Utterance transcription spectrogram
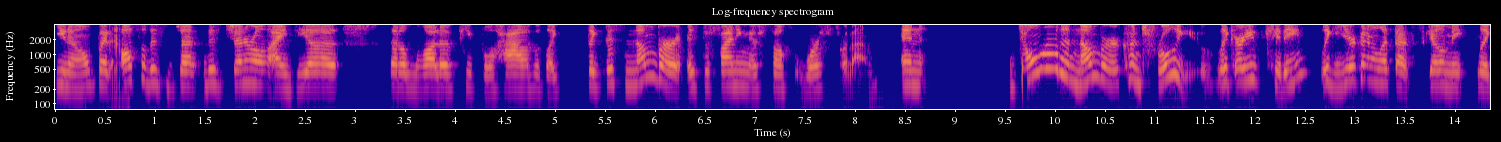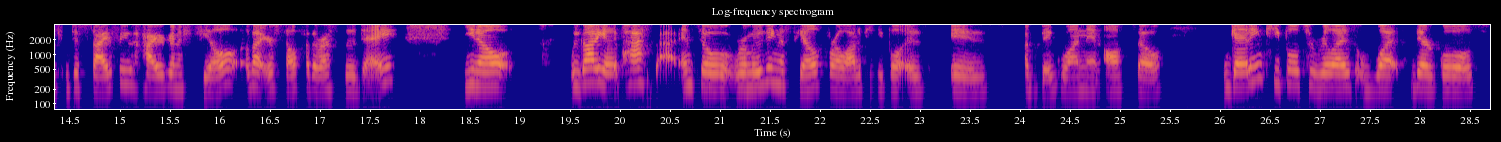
you know but yeah. also this gen- this general idea that a lot of people have of like like this number is defining their self-worth for them. And don't let a number control you. Like are you kidding? Like you're gonna let that scale make like decide for you how you're gonna feel about yourself for the rest of the day. You know we got to get past that. And so removing the scale for a lot of people is is a big one and also getting people to realize what their goals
